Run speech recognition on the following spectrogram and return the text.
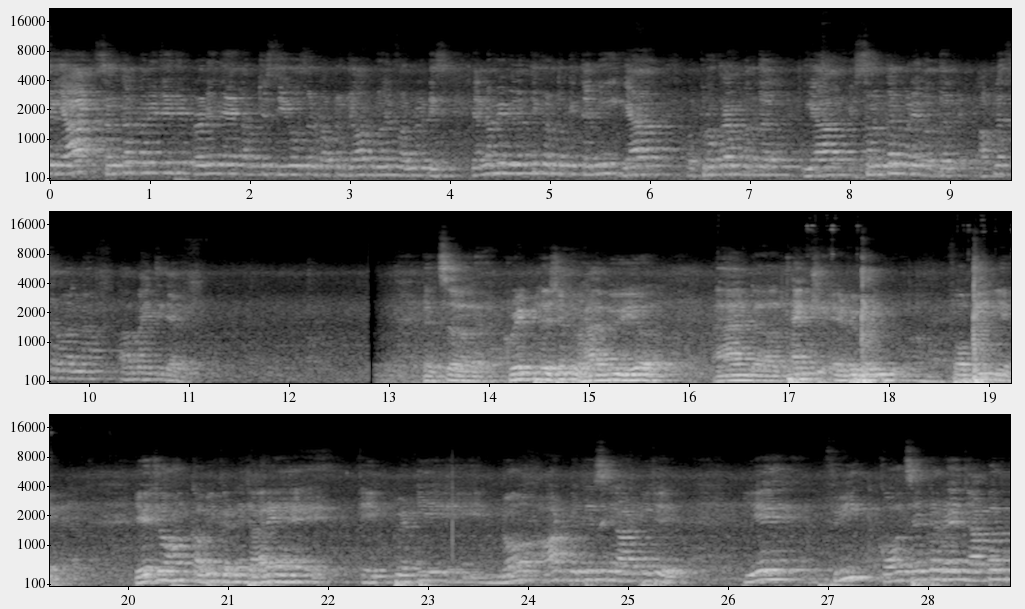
तर या संकल्पनेचे जे प्रणित आहेत आमचे CEO sir doctor George Noel Fernandes यांना मी विनंती करतो की त्यांनी या प्रोग्रामबद्दल या संकल्पनेबद्दल आपल्या सर्वांना माहिती द्यावी It's a great pleasure to have you here and uh, you everybody for being here. ये जो हम कभी करने जा रहे हैं एक ट्वेंटी नौ आठ बजे से आठ बजे ये फ्री कॉल सेंटर है जहाँ पर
